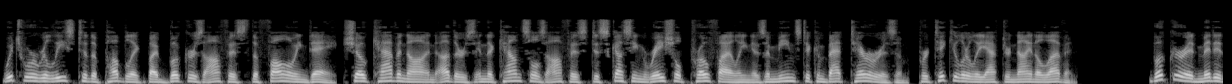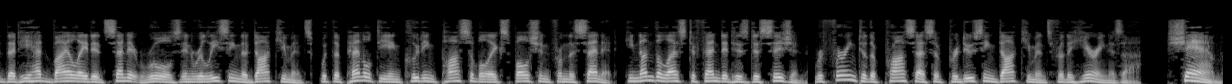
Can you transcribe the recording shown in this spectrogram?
which were released to the public by Booker's office the following day, show Kavanaugh and others in the counsel's office discussing racial profiling as a means to combat terrorism, particularly after 9-11. Booker admitted that he had violated Senate rules in releasing the documents, with the penalty including possible expulsion from the Senate. He nonetheless defended his decision, referring to the process of producing documents for the hearing as a sham,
